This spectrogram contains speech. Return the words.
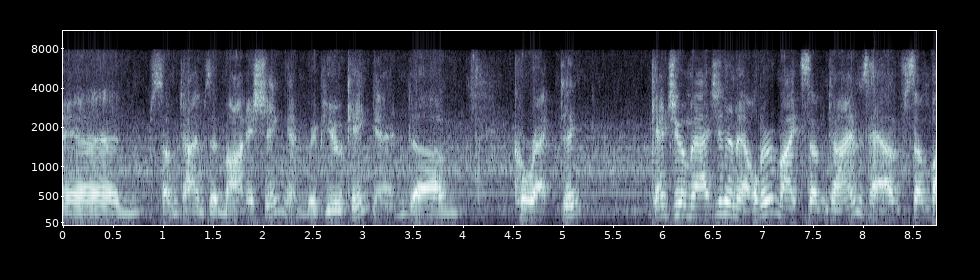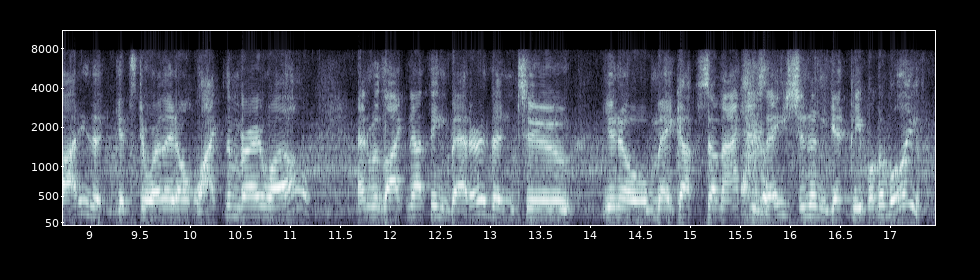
in sometimes admonishing and rebuking and um, correcting. Can't you imagine an elder might sometimes have somebody that gets to where they don't like them very well and would like nothing better than to, you know, make up some accusation and get people to believe it.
